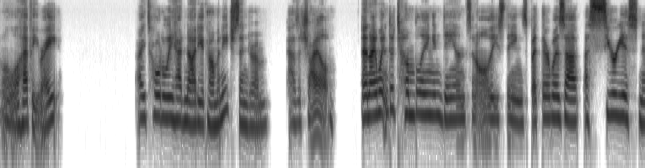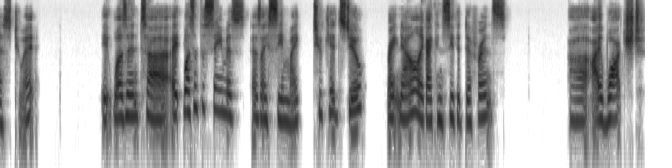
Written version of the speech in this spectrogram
A little heavy, right? I totally had Nadia Comaneci syndrome as a child. And I went into tumbling and dance and all these things, but there was a, a seriousness to it. It wasn't uh, it wasn't the same as as I see my two kids do right now. Like I can see the difference. Uh, I watched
